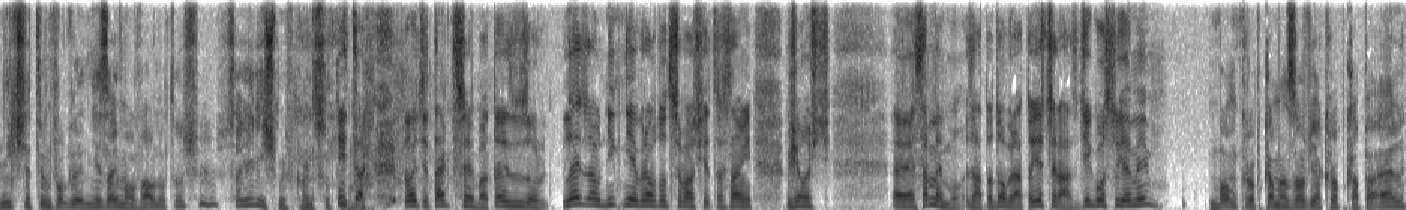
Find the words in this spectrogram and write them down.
Nikt się tym w ogóle nie zajmował, no to się zajęliśmy w końcu. I tym. tak, słuchajcie, tak trzeba, to jest wzór. Leżał, nikt nie brał, to trzeba się czasami wziąć e, samemu za to. Dobra, to jeszcze raz, gdzie głosujemy? bom.mazowia.pl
